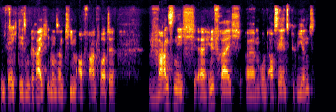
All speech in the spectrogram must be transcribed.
der ich diesen Bereich in unserem Team auch verantworte, wahnsinnig äh, hilfreich ähm, und auch sehr inspirierend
